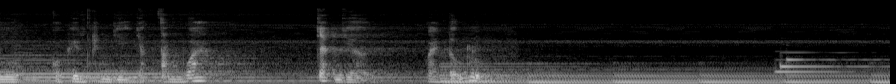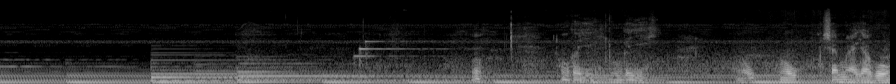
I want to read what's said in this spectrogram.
trưa coi phim phim gì nhập tâm quá. Chắc giờ quan tưởng luôn. Ừ, Không có gì, không có gì. Ngủ, ngủ, sáng mai ra buồn.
